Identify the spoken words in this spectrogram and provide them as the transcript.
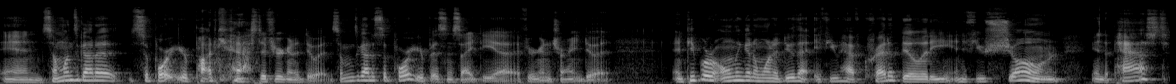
And someone's got to support your podcast if you're going to do it. Someone's got to support your business idea if you're going to try and do it. And people are only going to want to do that if you have credibility and if you've shown in the past,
